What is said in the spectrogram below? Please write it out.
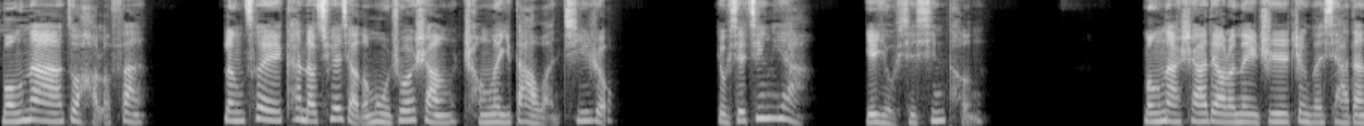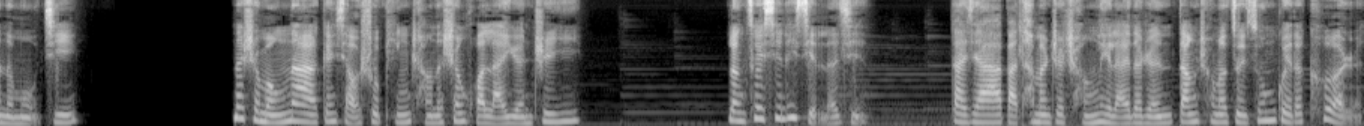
蒙娜做好了饭。冷翠看到缺角的木桌上盛了一大碗鸡肉，有些惊讶，也有些心疼。蒙娜杀掉了那只正在下蛋的母鸡，那是蒙娜跟小树平常的生活来源之一。冷翠心里紧了紧，大家把他们这城里来的人当成了最尊贵的客人，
